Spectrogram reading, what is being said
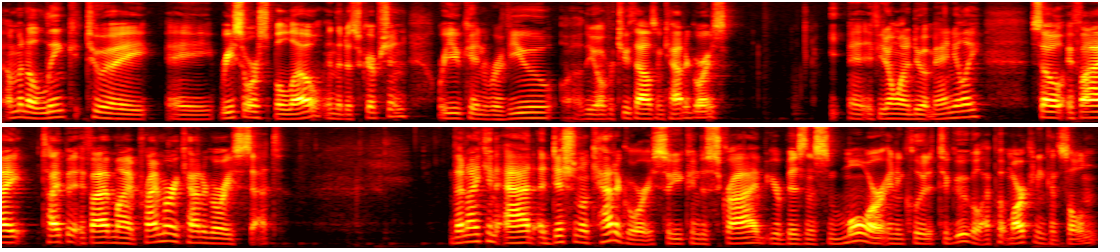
I'm gonna link to a, a resource below in the description where you can review uh, the over 2,000 categories if you don't want to do it manually. So if I type it, if I have my primary category set, then I can add additional categories so you can describe your business more and include it to Google. I put marketing consultant,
